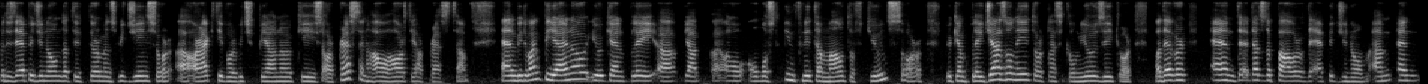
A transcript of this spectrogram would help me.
but it's the epigenome that determines which genes are, uh, are active or which piano keys are pressed and how hard they are pressed. Um, and with one piano, you can play uh, yeah, almost infinite amount of tunes, or you can play jazz on it, or classical music, or whatever and that's the power of the epigenome. Um, and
